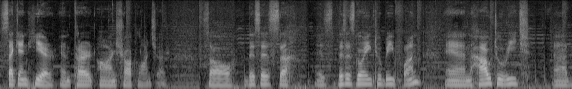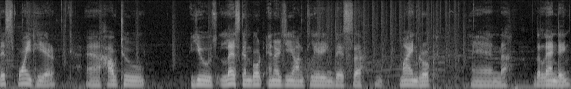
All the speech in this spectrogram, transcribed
second here and third on shock launcher. So this is uh, is this is going to be fun. And how to reach uh, this point here uh, how to use less gunboat energy on clearing this uh, mine group and uh, the landing.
